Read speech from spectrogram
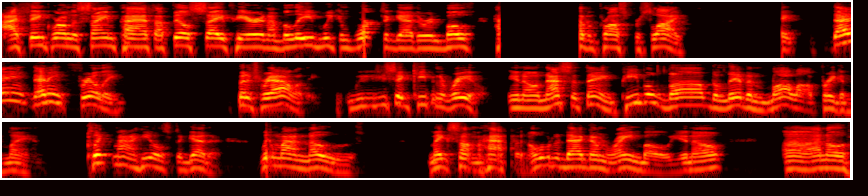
I think we're on the same path. I feel safe here, and I believe we can work together and both have a prosperous life. That ain't that ain't frilly, but it's reality. You said keeping it real, you know, and that's the thing. People love to live in la la freaking land. Click my heels together, wiggle my nose, make something happen over the daggum rainbow, you know. Uh, I know,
